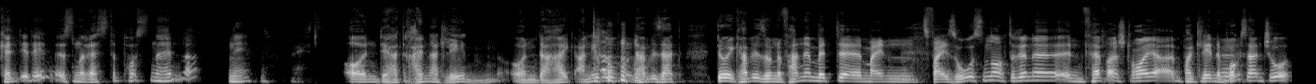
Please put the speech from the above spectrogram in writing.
Kennt ihr den? Ist ein Restepostenhändler. Nee. Und der hat 300 Läden. Und da habe ich angerufen und habe gesagt, du, ich habe hier so eine Pfanne mit äh, meinen zwei Soßen noch drin, ein Pfefferstreuer, ein paar kleine Boxhandschuhe.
